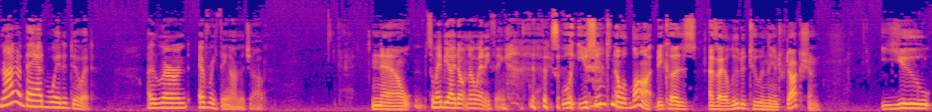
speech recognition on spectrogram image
Not a bad way to do it. I learned everything on the job. Now, So maybe I don't know anything. well, you seem to know a lot because, as I alluded to in the introduction, you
